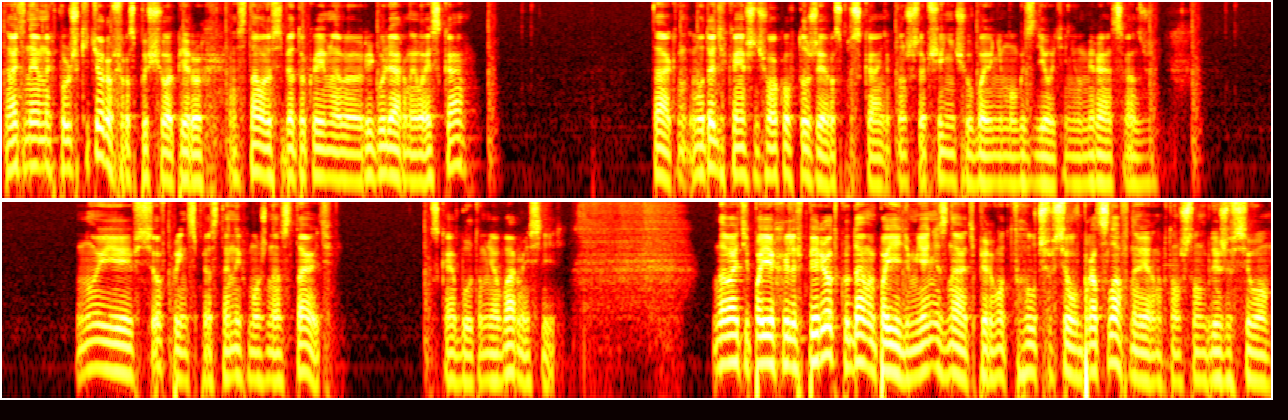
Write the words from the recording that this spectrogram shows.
Давайте наемных пушкетеров распущу, во-первых. Оставлю себя только именно регулярные войска. Так, вот этих, конечно, чуваков тоже я распускаю, потому что вообще ничего в бою не могут сделать, они умирают сразу же. Ну и все, в принципе, остальных можно оставить. Пускай будут у меня в армии сидеть. Давайте поехали вперед. Куда мы поедем? Я не знаю. Теперь вот лучше всего в Братслав, наверное, потому что он ближе всего.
